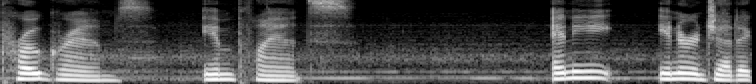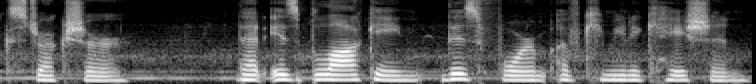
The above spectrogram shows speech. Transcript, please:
programs, implants, any energetic structure that is blocking this form of communication,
